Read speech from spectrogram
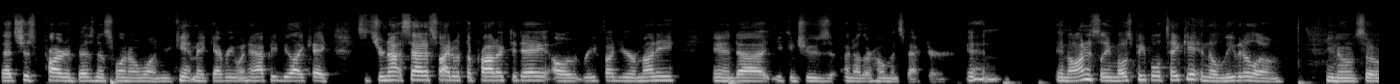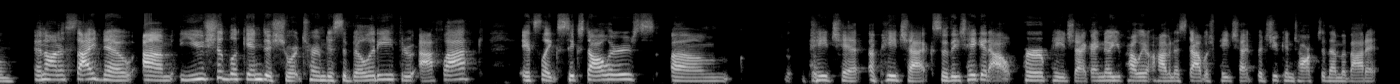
That's just part of business 101. You can't make everyone happy. Be like, hey, since you're not satisfied with the product today, I'll refund your money and uh, you can choose another home inspector. And and honestly, most people take it and they'll leave it alone. You know, so And on a side note, um, you should look into short-term disability through AFLAC. It's like six dollars um, paycheck a paycheck. So they take it out per paycheck. I know you probably don't have an established paycheck, but you can talk to them about it.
